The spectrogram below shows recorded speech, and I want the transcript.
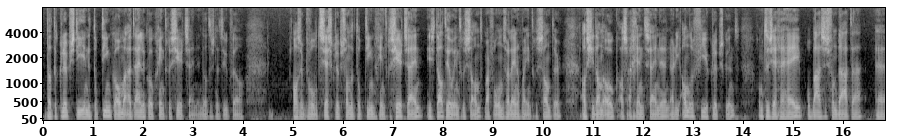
dat de clubs die in de top 10 komen uiteindelijk ook geïnteresseerd zijn. En dat is natuurlijk wel als er bijvoorbeeld zes clubs van de top 10 geïnteresseerd zijn, is dat heel interessant. Maar voor ons alleen nog maar interessanter. Als je dan ook als agent zijnde naar die andere vier clubs kunt. Om te zeggen, hey, op basis van data eh,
